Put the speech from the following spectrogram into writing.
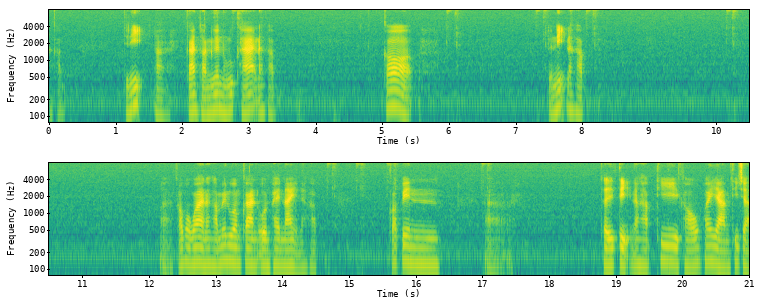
นะครับ ทีนี้การถอนเงินของลูกค้านะครับ ก็ตัวนี้นะครับเขาบอกว่านะครับไม่รวมการโอนภายในนะครับ ก็เป็นอ่า สถิตินะครับที่เขาพยายามที่จะ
